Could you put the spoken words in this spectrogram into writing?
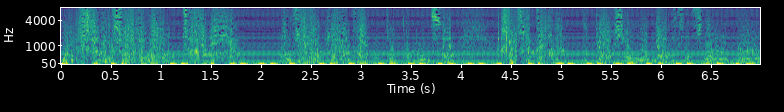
you're not in front of the, if you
